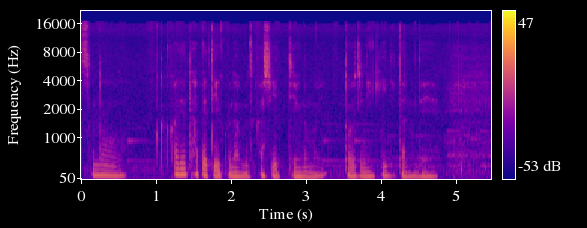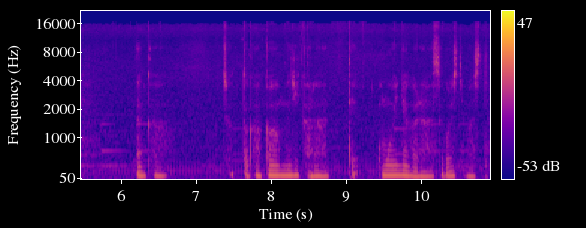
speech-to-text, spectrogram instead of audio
その画家で食べていくのは難しいっていうのも同時に聞いてたのでなんかちょっと画家は無理かなって思いながら過ごしてました。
